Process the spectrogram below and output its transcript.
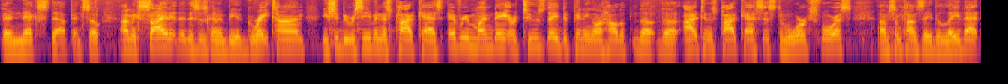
their next step. And so I'm excited that this is going to be a great time. You should be receiving this podcast every Monday or Tuesday, depending on how the, the, the iTunes podcast system works for us. Um, sometimes they delay that,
